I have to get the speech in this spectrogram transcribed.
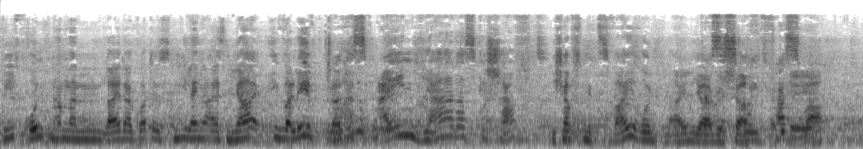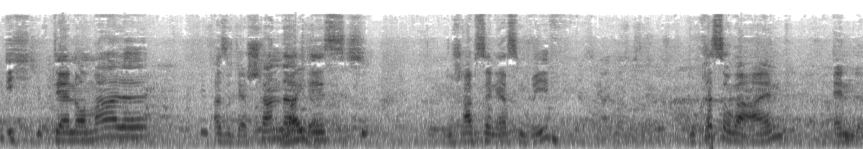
Briefrunden haben dann leider Gottes nie länger als ein Jahr überlebt. du Das hast ist, ein Jahr das geschafft. ich habe es mit zwei Runden ein Jahr Das ist geschafft. unfassbar. Ich, der normale, also der Standard Leider. ist, du schreibst den ersten Brief, du kriegst sogar einen, Ende.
